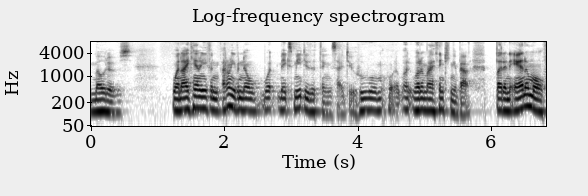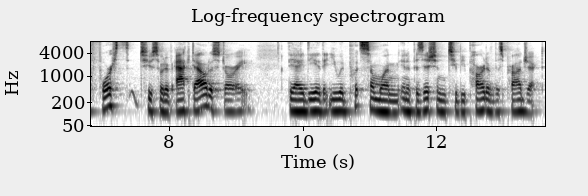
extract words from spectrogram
motives when I can't even I don't even know what makes me do the things I do. Who what, what am I thinking about? But an animal forced to sort of act out a story, the idea that you would put someone in a position to be part of this project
